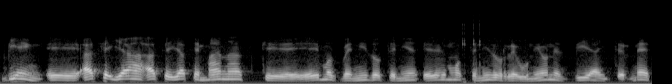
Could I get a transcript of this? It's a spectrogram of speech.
Bien, eh, hace ya hace ya semanas que hemos venido teniendo hemos tenido reuniones vía internet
